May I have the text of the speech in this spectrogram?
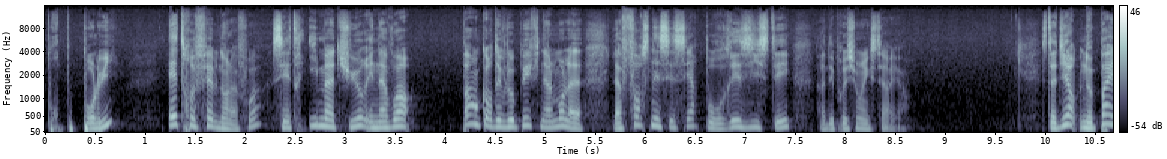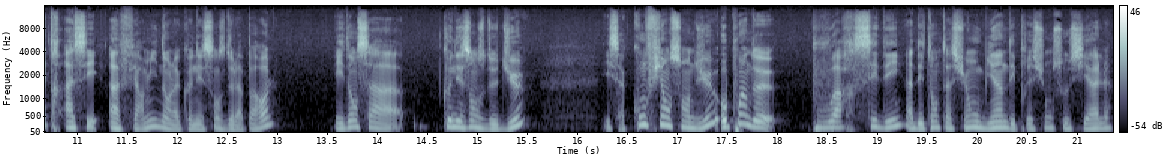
pour, pour lui, être faible dans la foi, c'est être immature et n'avoir pas encore développé finalement la, force nécessaire pour résister à des pressions extérieures. C'est-à-dire ne pas être assez affermi dans la connaissance de la parole et dans sa connaissance de Dieu et sa confiance en Dieu au point de pouvoir céder à des tentations ou bien des pressions sociales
